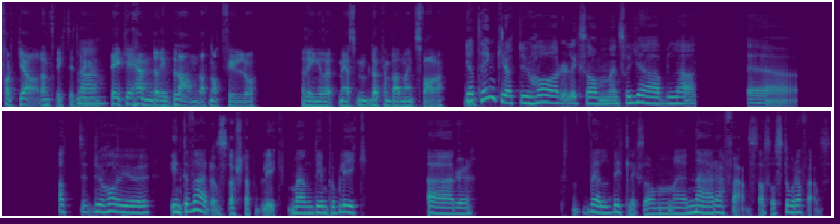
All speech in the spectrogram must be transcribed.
folk gör det inte riktigt längre. Det händer ibland att något fyllo ringer upp med, då kan bara man inte svara. Jag tänker att du har liksom en så jävla... Att du har ju inte världens största publik, men din publik är väldigt liksom eh, nära fans, alltså stora fans.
